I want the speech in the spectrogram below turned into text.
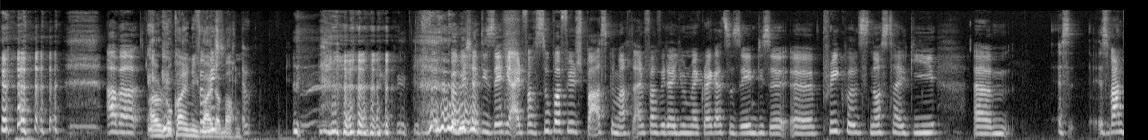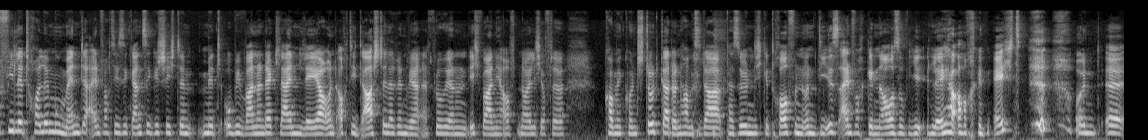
aber Aber so kann ich nicht für mich, weitermachen. äh, Für mich hat die Serie einfach super viel Spaß gemacht, einfach wieder Ewan McGregor zu sehen, diese äh, Prequels, Nostalgie. Ähm, es, es waren viele tolle Momente, einfach diese ganze Geschichte mit Obi-Wan und der kleinen Leia und auch die Darstellerin. Wir, Florian und ich waren ja auf, neulich auf der Comic-Con Stuttgart und haben sie da persönlich getroffen und die ist einfach genauso wie Leia auch in echt. Und äh,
